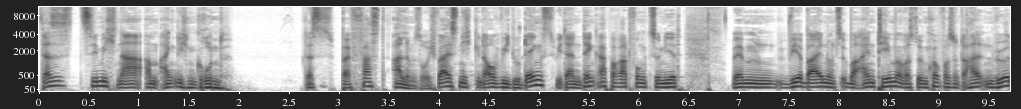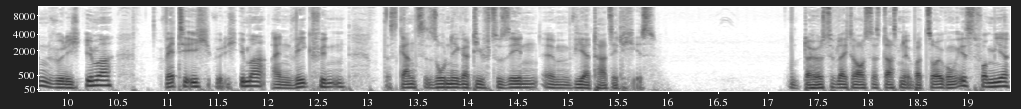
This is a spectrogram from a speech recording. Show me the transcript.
das ist ziemlich nah am eigentlichen Grund. Das ist bei fast allem so. Ich weiß nicht genau, wie du denkst, wie dein Denkapparat funktioniert. Wenn wir beiden uns über ein Thema, was du im Kopf hast, unterhalten würden, würde ich immer wette ich, würde ich immer einen Weg finden, das Ganze so negativ zu sehen, ähm, wie er tatsächlich ist. Und da hörst du vielleicht raus, dass das eine Überzeugung ist von mir.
